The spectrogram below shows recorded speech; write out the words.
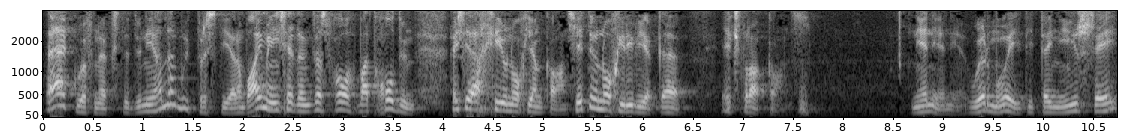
Ek hoef niks te doen nie. Hulle moet presteer. En baie mense dink dit is wat God doen. Hy sê ek gee jou nog een kans. Jy het nou nog hierdie week 'n ekstra kans. Nee nee nee. Hoor mooi, die tuinier sê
